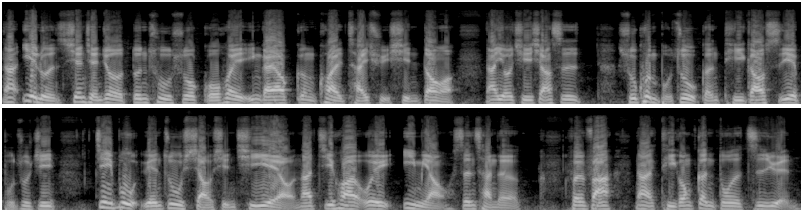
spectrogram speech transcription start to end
那耶伦先前就有敦促说，国会应该要更快采取行动哦。那尤其像是纾困补助跟提高失业补助金。进一步援助小型企业哦，那计划为疫苗生产的分发，那提供更多的资源。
